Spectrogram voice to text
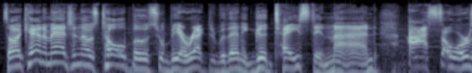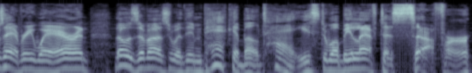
So I can't imagine those toll booths will be erected with any good taste in mind. Eyesores everywhere, and those of us with impeccable taste will be left to suffer.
